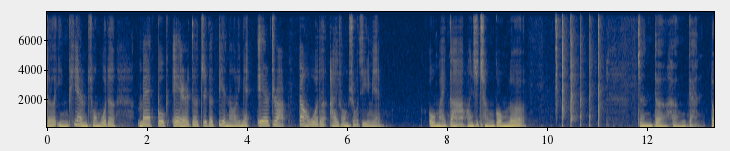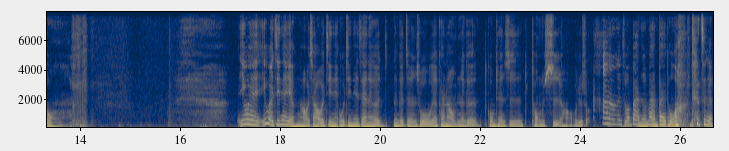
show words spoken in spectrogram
的影片从我的 MacBook Air 的这个电脑里面 AirDrop 到我的 iPhone 手机里面。Oh my God，好像是成功了。真的很感动，因为因为今天也很好笑。我今天我今天在那个那个诊所，我就看到我们那个工程师同事哈，我就说啊，那怎么办？怎么办？拜托，这个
